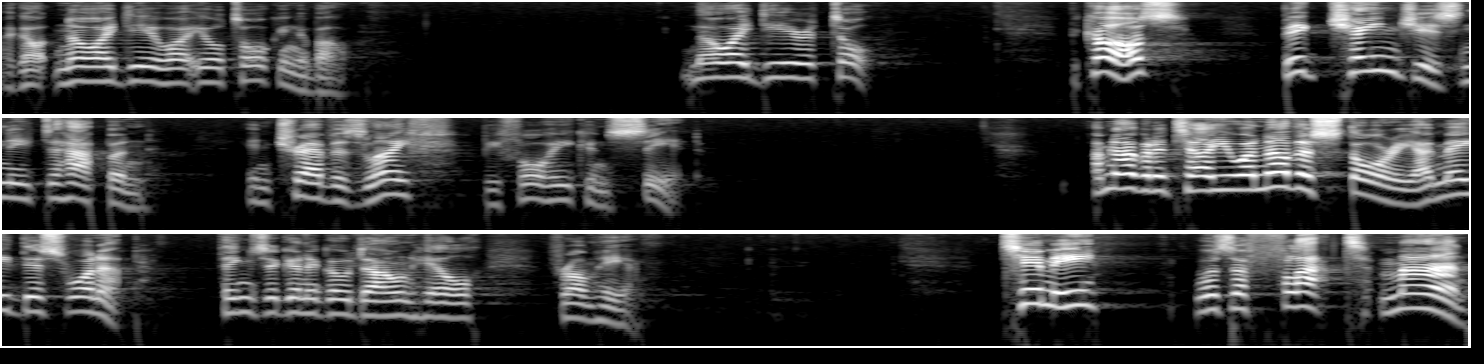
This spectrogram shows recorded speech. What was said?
I got no idea what you're talking about. No idea at all. Because big changes need to happen in Trevor's life before he can see it. I'm now going to tell you another story. I made this one up. Things are going to go downhill from here. Timmy was a flat man.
